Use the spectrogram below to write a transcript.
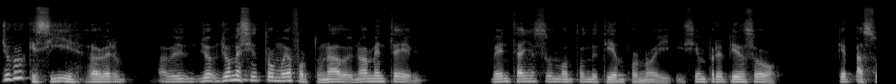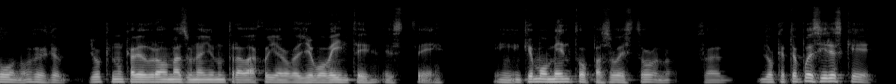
Yo creo que sí. A ver, yo, yo me siento muy afortunado y nuevamente 20 años es un montón de tiempo, ¿no? Y, siempre pienso, ¿qué pasó, no? Yo que nunca había durado más de un año en un trabajo y ahora llevo 20, este, en, qué momento pasó esto. ¿no? O sea, lo que te puedo decir es que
